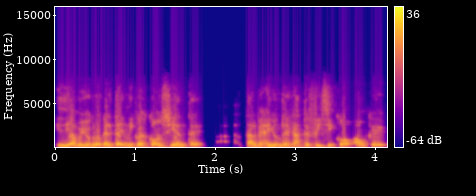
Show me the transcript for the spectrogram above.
y digamos, yo creo que el técnico es consciente, tal vez hay un desgaste físico, aunque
